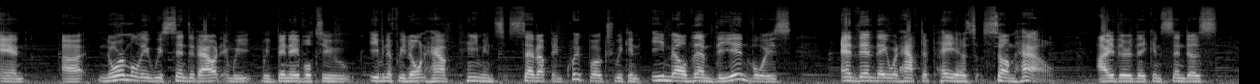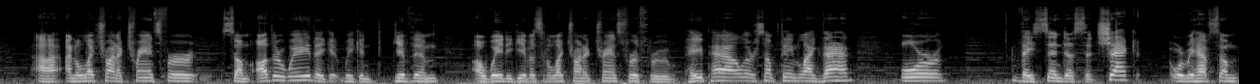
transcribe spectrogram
And uh, normally we send it out and we, we've been able to, even if we don't have payments set up in QuickBooks, we can email them the invoice and then they would have to pay us somehow. Either they can send us uh, an electronic transfer some other way, they get, we can give them a way to give us an electronic transfer through PayPal or something like that, or they send us a check or we have some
